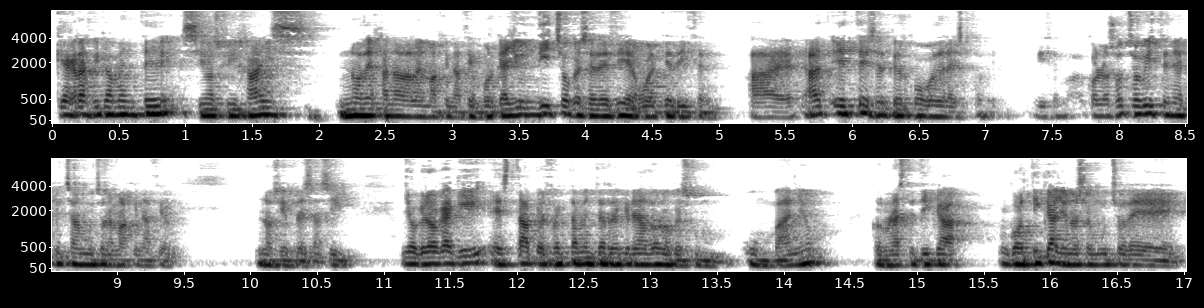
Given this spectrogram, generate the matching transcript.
Que gráficamente, si os fijáis, no deja nada a la imaginación, porque hay un dicho que se decía, igual que dicen, ah, este es el peor juego de la historia. Dicen, con los 8 bits tenía que echar mucho la imaginación no siempre es así. Yo creo que aquí está perfectamente recreado lo que es un, baño, con una estética gótica. Yo no sé mucho de,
